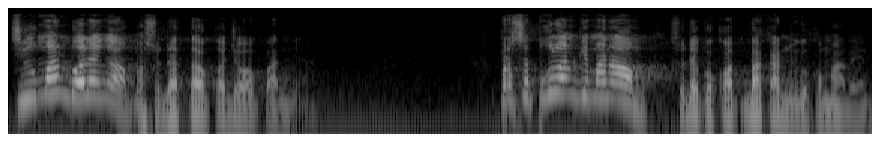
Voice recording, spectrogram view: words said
Ciuman boleh nggak om? Ah sudah tahu kok jawabannya. Persepuluhan gimana om? Sudah kukotbahkan minggu kemarin.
